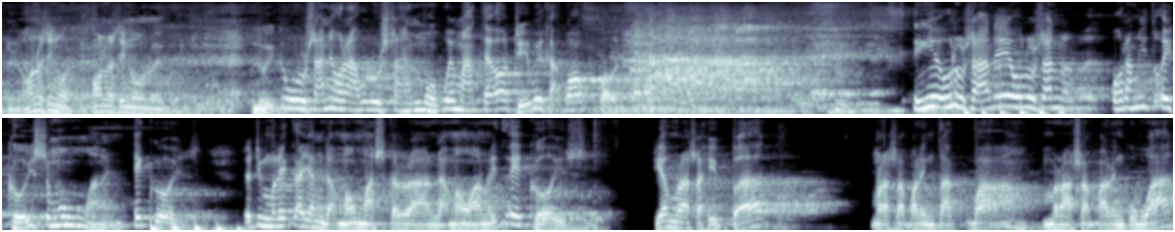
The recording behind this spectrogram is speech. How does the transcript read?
ana sing ana sing ngono iku Lho itu urusannya orang urusanmu, kowe mateo dhewe gak apa-apa. Ini urusannya urusan orang itu egois semua, egois. Jadi mereka yang tidak mau maskeran, tidak mau anu itu egois. Dia merasa hebat, merasa paling takwa, merasa paling kuat,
